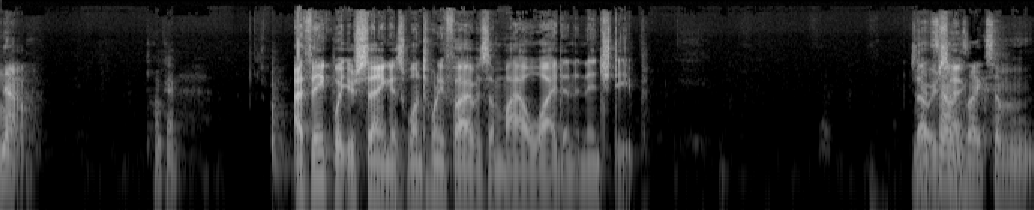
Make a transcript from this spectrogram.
No, Okay. I think what you're saying is 125 is a mile wide and an inch deep. Is that, that what you're sounds saying? like some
